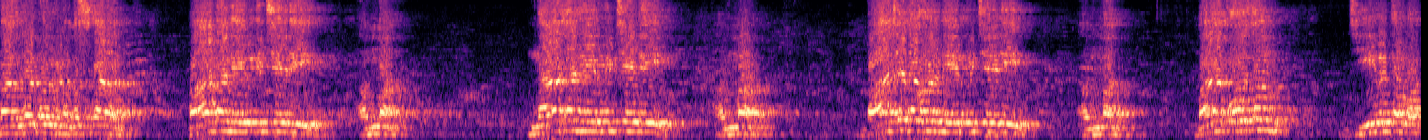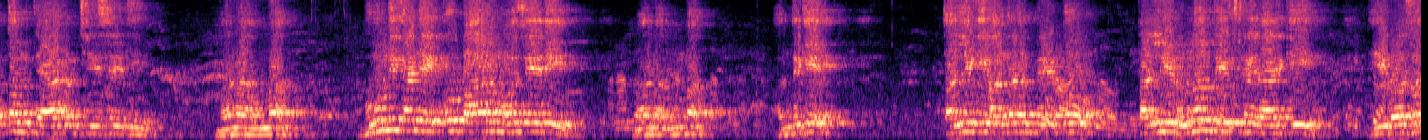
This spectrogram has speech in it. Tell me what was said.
నా హృదయపూర్వక నమస్కారం. పాట నేర్పించేది అమ్మ. నడక నేర్పించేది అమ్మ. బాధ్యత కూడా నేర్పించేది అమ్మ. మన కోసం జీవితం మొత్తం త్యాగం చేసేది మన అమ్మ. భూమి కంటే ఎక్కువ భారం మోసేది మన అమ్మ. అందుకే తల్లికి వందనం పేరుతో తల్లి రుణం తీర్చుకునే దానికి ఈ రోజు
